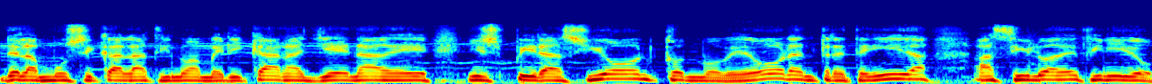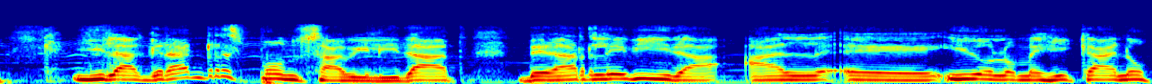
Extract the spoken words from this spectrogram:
de la música latinoamericana, llena de inspiración, conmovedora, entretenida, así lo ha definido. Y la gran responsabilidad de darle vida al eh, ídolo mexicano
